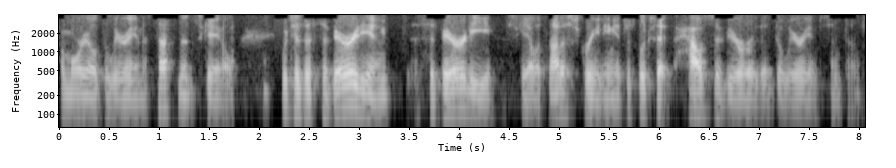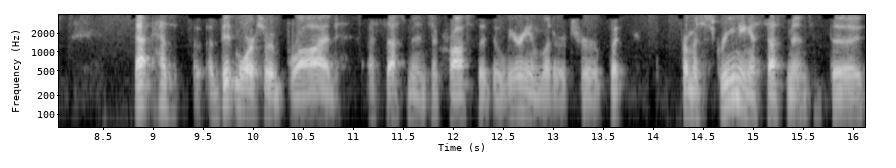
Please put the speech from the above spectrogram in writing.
Memorial Delirium Assessment Scale, which is a severity and severity scale. It's not a screening. It just looks at how severe are the delirium symptoms. That has a, a bit more sort of broad assessment across the delirium literature, but from a screening assessment, the,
